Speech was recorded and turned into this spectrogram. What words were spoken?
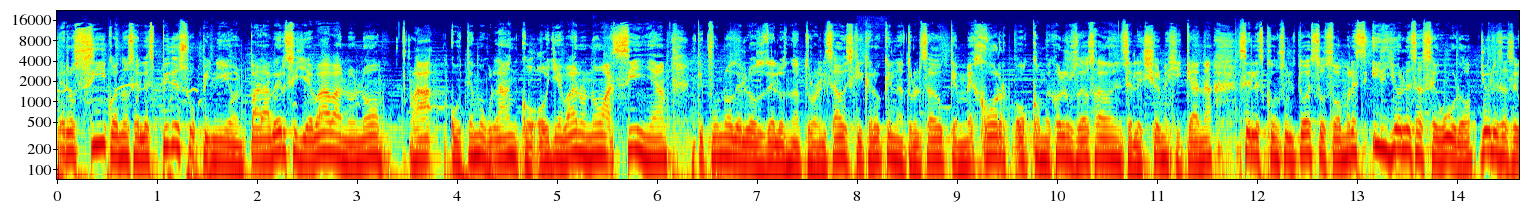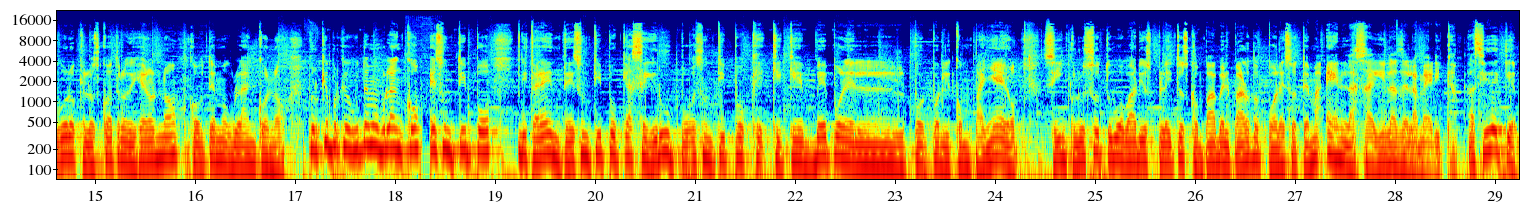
pero sí cuando se les pide su opinión para ver si llevaban o no a Cuauhtémoc Blanco o llevaron o no a Ciña, que fue uno de los de los naturalizados que creo que el naturalizado que mejor o con mejores resultados ha dado en selección mexicana, se les consultó a estos hombres y yo les aseguro, yo les aseguro que los cuatro dijeron no, Cuauhtémoc Blanco no. ¿Por qué? Porque Cuauhtémoc Blanco es un tipo diferente, es un tipo que hace grupo, es un tipo que, que, ve por el, por, por, el compañero. Sí, incluso tuvo varios pleitos con Pavel Pardo por ese tema en las Águilas del América. Así de que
